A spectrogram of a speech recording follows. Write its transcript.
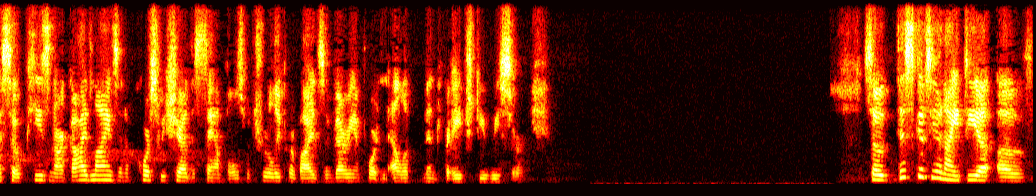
SOPs and our guidelines, and of course we share the samples, which really provides a very important element for HD research. So this gives you an idea of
